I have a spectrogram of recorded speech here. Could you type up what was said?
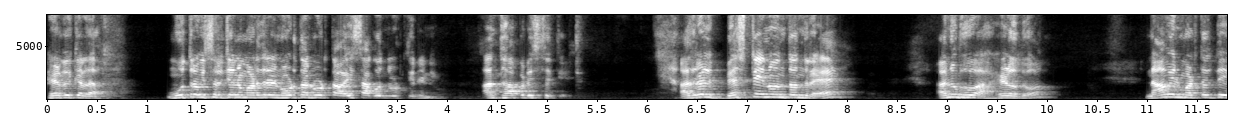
ಹೇಳ್ಬೇಕಲ್ಲ, ಮೂತ್ರ ವಿಸರ್ಜನೆ ಮಾಡಿದ್ರೆ ನೋಡ್ತಾ ನೋಡ್ತಾ ಐಸ್ ಆಗೋದು ನೋಡ್ತೀರಿ ನೀವು. ಅಂತಹ ಪರಿಸ್ಥಿತಿ. ಅದರಲ್ಲಿ ಬೆಸ್ಟ್ ಏನು ಅಂತಂದ್ರೆ, ಅನುಭವ ಹೇಳೋದು. ನಾವೇನ್ ಮಾಡ್ತಾ ಇದ್ವಿ,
